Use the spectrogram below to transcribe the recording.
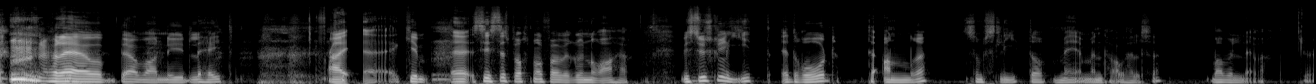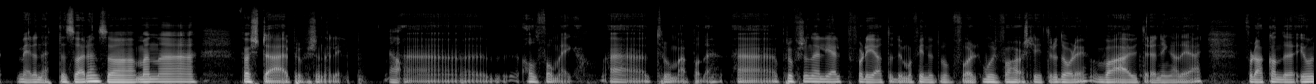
For det er jo det var nydelig hate. Nei, eh, Kim. Eh, siste spørsmål før vi runder av her. Hvis du skulle gitt et råd til andre som sliter med mental helse, hva ville det vært? Mer enn ett, dessverre. Så, men uh, første er profesjonell hjelp. Ja. Eh, alfa og omega. Eh, tro meg på det. Eh, profesjonell hjelp fordi at du må finne ut hvorfor, hvorfor har- sliter du dårlig, hva er utredninga di er. For da kan det, jo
